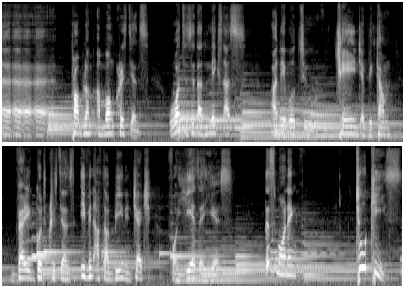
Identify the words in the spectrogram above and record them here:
uh, uh, uh, problem among Christians? What is it that makes us unable to change and become very good Christians even after being in church for years and years? This morning, two keys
